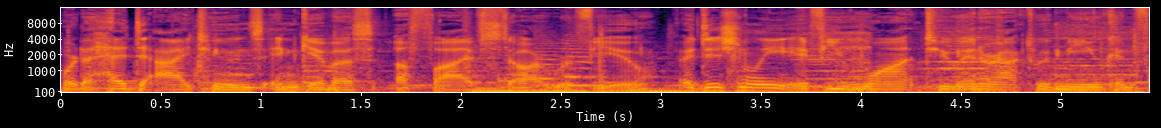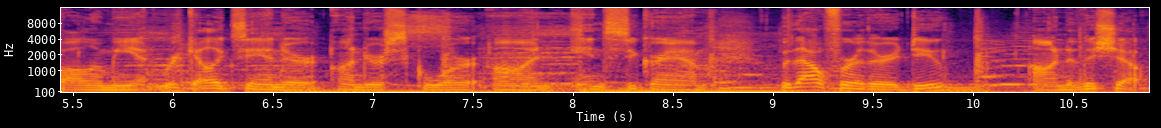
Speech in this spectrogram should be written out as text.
or to head to iTunes and give us a five star review. Additionally, if you want to interact with me, you can follow me at Rick Alexander underscore on Instagram. Without further ado, on to the show.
